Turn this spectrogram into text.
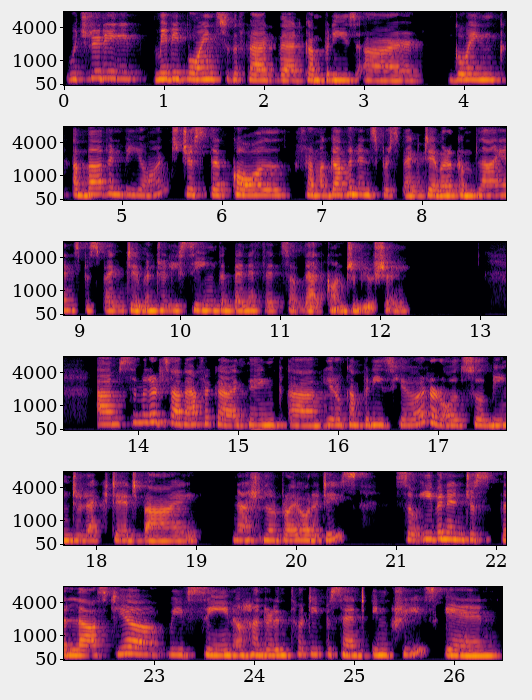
which really maybe points to the fact that companies are going above and beyond just the call from a governance perspective or a compliance perspective and really seeing the benefits of that contribution. Um, similar to South Africa, I think um, you know companies here are also being directed by national priorities. So even in just the last year, we've seen a 130% increase in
